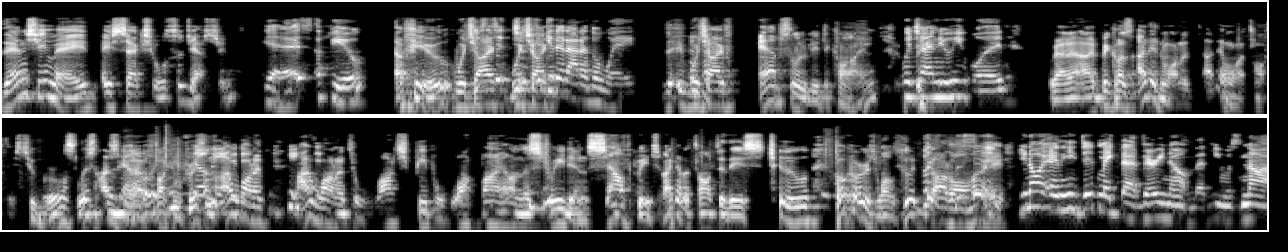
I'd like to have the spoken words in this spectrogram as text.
then she made a sexual suggestion, yes, a few. a few, which just I to, which just to I get it out of the way, which I absolutely declined. which I knew he would. I, because I didn't want to, I didn't want to talk to these two girls. Listen, I was going No, to fucking prison. he I wanted, I wanted to watch people walk by on the mm-hmm. street in South Beach, and I got to talk to these two hookers. Well, good But God listen, Almighty! you know, and he did make that very known that he was not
